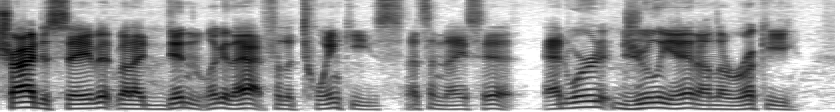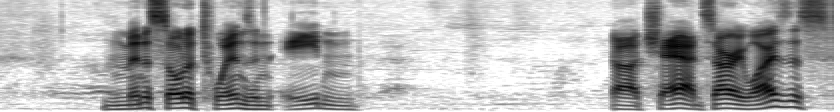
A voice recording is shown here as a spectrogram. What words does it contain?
tried to save it, but I didn't. Look at that for the Twinkies. That's a nice hit. Edward Julien on the rookie. Minnesota Twins and Aiden. Uh, Chad, sorry. Why is this?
